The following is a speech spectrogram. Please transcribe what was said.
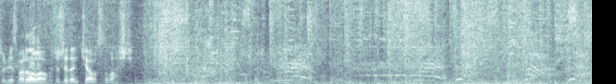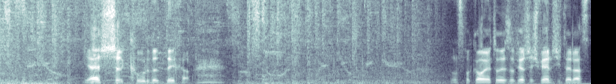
że mnie zmarnował, chociaż jeden cios, no właśnie. Jeszcze, kurde, dycha. No spokojnie, to jest do pierwszej śmierci teraz.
